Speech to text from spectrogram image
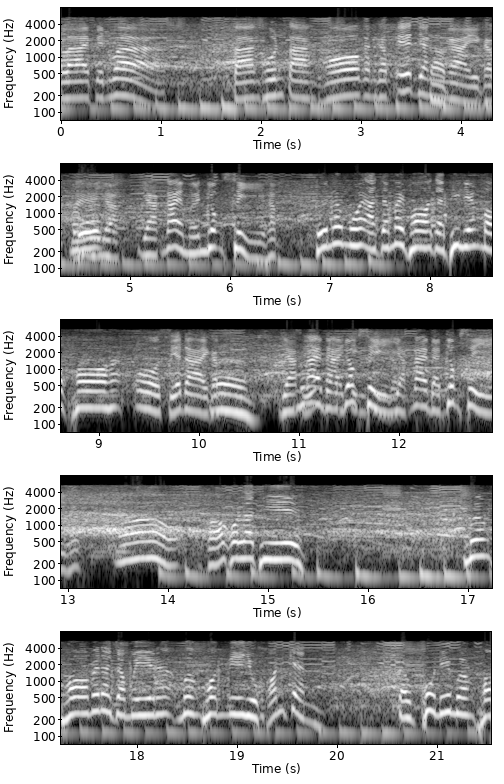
กลายเป็นว่าต่างคนต่างพอกันครับ เอ๊ะยังไงครับไม่อยากอยากได้เหมือนยกสี่ครับ คือนักมวยอาจจะไม่พอแต่พี่เลี้ยงบอกพอฮะโอ้เสียดายครับ เอออยากได้แบบยกสี่เสียดายจริงๆครับอยากได้แบบยกสี่ครับอ้าวขอคนละที เมืองพอไม่น่าจะมีนะเมืองพลมีอยู่ขอนแก่น แต่คู่นี้เมืองพอ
